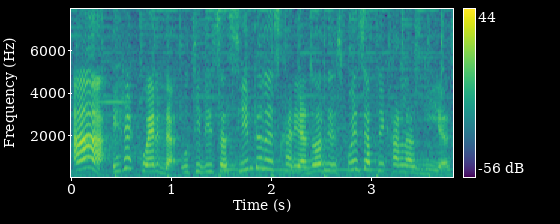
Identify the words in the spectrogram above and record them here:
Ah, y recuerda, utiliza siempre el escariador después de aplicar las guías.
